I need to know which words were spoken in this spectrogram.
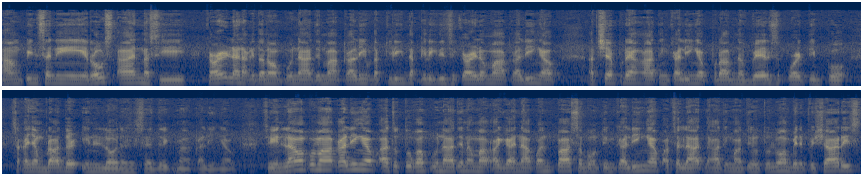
ang pinsan ni Rose Ann na si Carla, nakita naman po natin mga kalingap, nakilig na kilig din si Carla mga kalingap at syempre ang ating kalingap Rob na very supportive po sa kanyang brother-in-law na si Cedric mga kalingap. So yun lamang po mga kalingap at tutukan po natin ang mga kaganapan pa sa buong team kalingap at sa lahat ng ating mga tinutulungan beneficiaries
